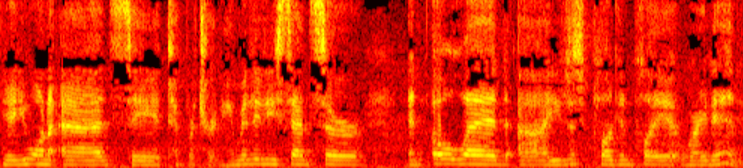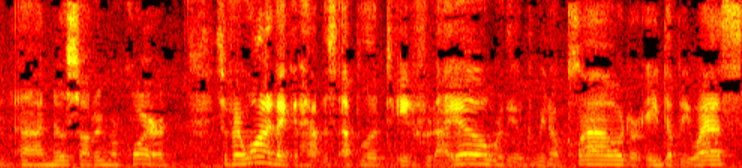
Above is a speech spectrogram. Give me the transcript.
you know you want to add, say, a temperature and humidity sensor, an OLED. Uh, you just plug and play it right in, uh, no soldering required. So if I wanted, I could have this upload to Adafruit IO or the Arduino Cloud or AWS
